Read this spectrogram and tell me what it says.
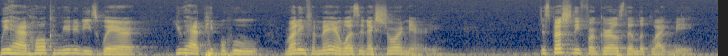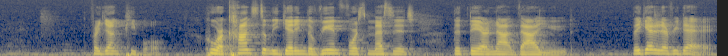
we had whole communities where you had people who running for mayor wasn't extraordinary, especially for girls that look like me, for young people who are constantly getting the reinforced message that they are not valued. They get it every day,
